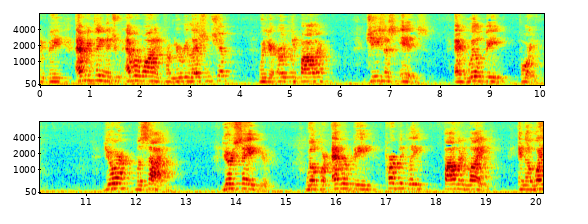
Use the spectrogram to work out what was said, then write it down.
could be, everything that you ever wanted from your relationship with your earthly father, Jesus is and will be for you. Your Messiah your Savior will forever be perfectly father-like in the way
